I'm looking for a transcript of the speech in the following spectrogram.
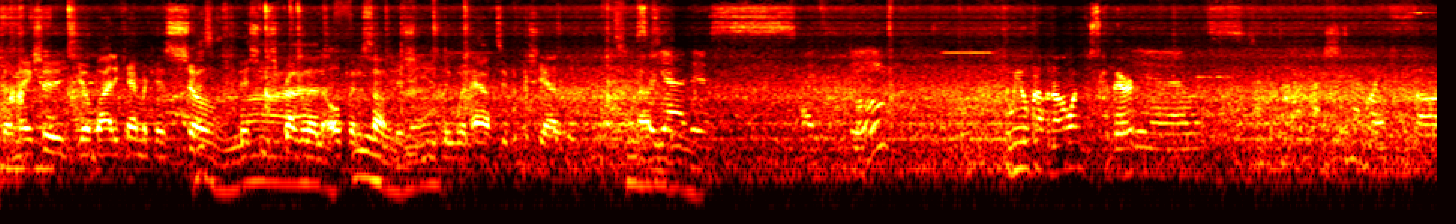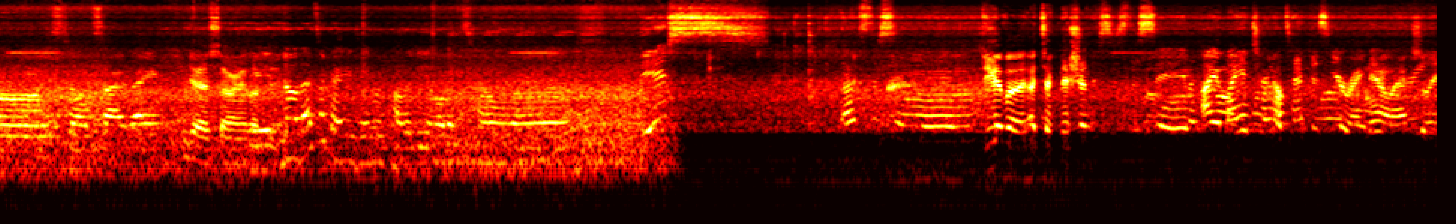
So make sure your body camera can show that she's struggling to open something that she usually wouldn't have to because she has to. So yeah, this I think. Can we open up another one just to compare it? Yeah, let's. I should have my phone still inside, right? Yeah, sorry, I left Dave, it. no, that's okay. Dave would probably be able to tell us. This. That's the same. Do you have a, a technician? This is the same. I my internal tech is here right now, actually.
